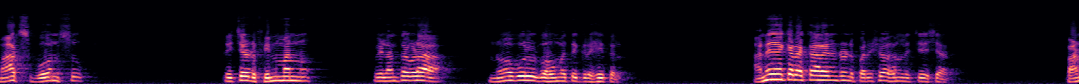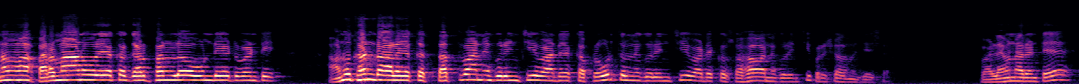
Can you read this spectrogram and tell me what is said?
మార్క్స్ బోన్సు రిచర్డ్ ఫిన్మన్ను వీళ్ళంతా కూడా నోబుల్ బహుమతి గ్రహీతలు. అనేక రకాలైనటువంటి పరిశోధనలు చేశారు. పరమాణువుల యొక్క గర్భంలో ఉండేటువంటి అణుఖండాల యొక్క తత్వాన్ని గురించి వాటి యొక్క ప్రవృత్తులని గురించి వాటి యొక్క స్వభావాన్ని గురించి పరిశోధన చేశారు. వాళ్ళు ఏమన్నారంటే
